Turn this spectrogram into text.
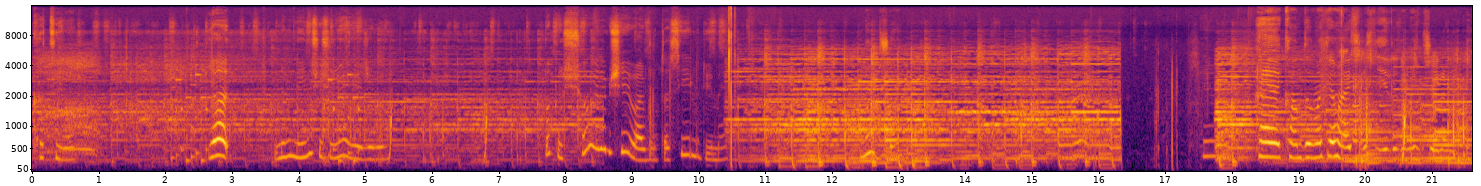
Katıyor. Ya ne neyini şaşırıyor acaba? Bakın şöyle bir şey var burada. Sihirli düğme. Ne şu? He kandırmak amaçlı sihirli düğme söylemedim.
